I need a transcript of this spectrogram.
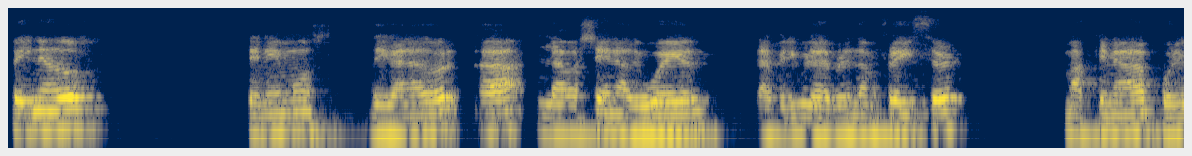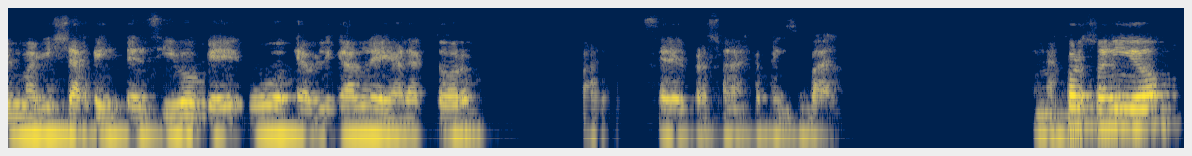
peinados tenemos de ganador a La ballena de Whale, la película de Brendan Fraser, más que nada por el maquillaje intensivo que hubo que aplicarle al actor para ser el personaje principal. El mejor sonido,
